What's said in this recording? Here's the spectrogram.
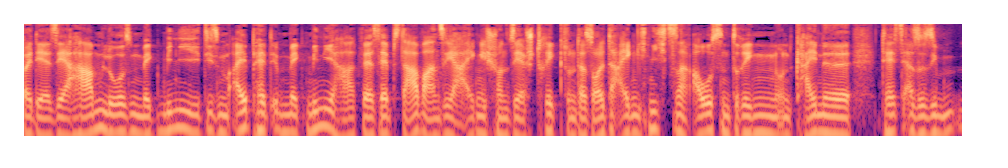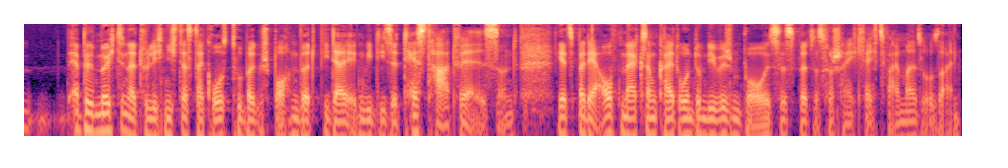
bei der sehr harmlosen Mac Mini, diesem iPad im Mac Mini Hardware, selbst da waren sie ja eigentlich schon sehr strikt und da sollte eigentlich nichts nach außen dringen und keine Tests. Also sie, Apple möchte natürlich nicht, dass da groß drüber gesprochen wird, wie da irgendwie diese Test-Hardware ist. Und jetzt bei der Aufmerksamkeit rund um die Vision Pro ist es, wird es wahrscheinlich gleich zweimal so sein.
